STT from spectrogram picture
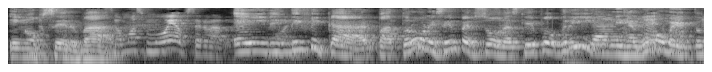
en observar. Somos muy observados. E identificar patrones en personas que podrían en algún momento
